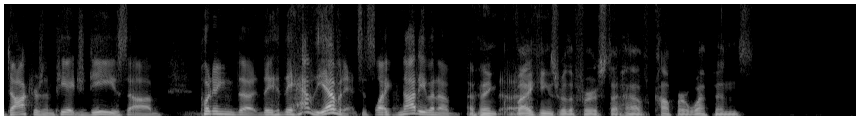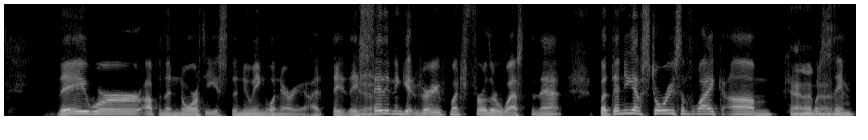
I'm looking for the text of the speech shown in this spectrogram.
doctors and PhDs um, putting the they they have the evidence. It's like not even a I think uh, Vikings were the first to have copper weapons. they were up in the northeast, the New England area. They they Yeah. say they didn't get very much further west than that, but then you have stories of like um Canada. what's his name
